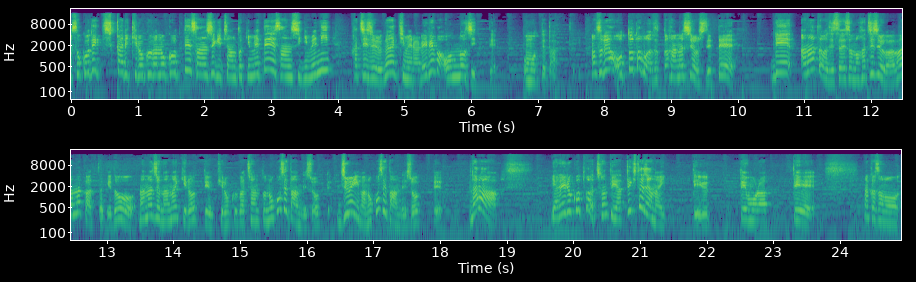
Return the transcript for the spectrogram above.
そこでしっかり記録が残って3試技ちゃんと決めて3試技目に80が決められれば御の字って思ってたっていう。まあ、それは夫ともずっと話をしてて、で、あなたは実際その80が上がんなかったけど、77キロっていう記録がちゃんと残せたんでしょって、順位が残せたんでしょって、なら、やれることはちゃんとやってきたじゃないって言ってもらって、なんかその、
